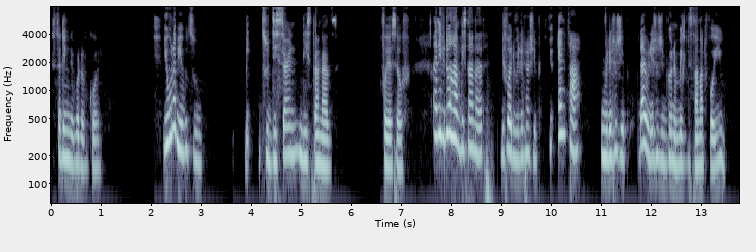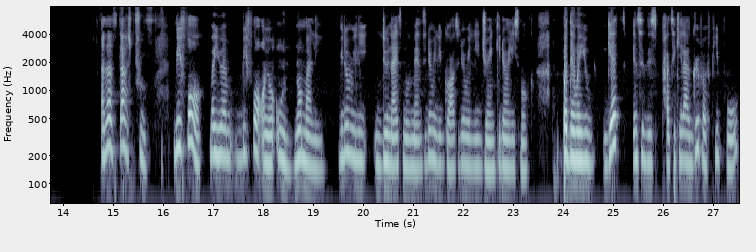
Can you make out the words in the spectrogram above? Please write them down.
studying the Word of God, you will not be able to be, to discern these standards for yourself. And if you don't have the standard before the relationship, you enter relationship. That relationship is going to make the standard for you, and that's that's true. Before, when you are before on your own, normally you don't really do night movements, you don't really go out, you don't really drink, you don't really smoke. But then when you get into this particular group of people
